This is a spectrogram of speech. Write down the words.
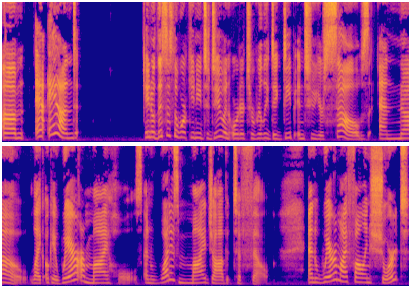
um, and, and you know, this is the work you need to do in order to really dig deep into yourselves and know, like, okay, where are my holes and what is my job to fill? And where am I falling short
